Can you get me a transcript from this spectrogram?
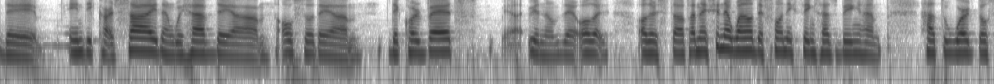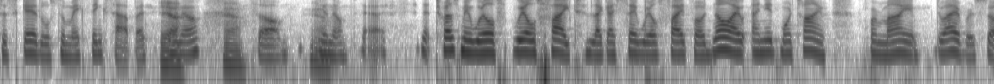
the IndyCar side, and we have the um, also the um, the Corvettes uh, you know the other other stuff and i think that one of the funny things has been um, how to work those schedules to make things happen Yeah. you know Yeah. so Yeah. you know uh, trust me we'll we'll fight like i say we'll fight for no i, I need more time for my drivers so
